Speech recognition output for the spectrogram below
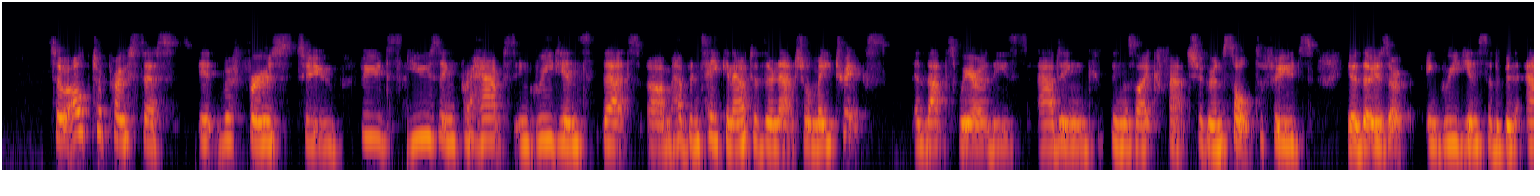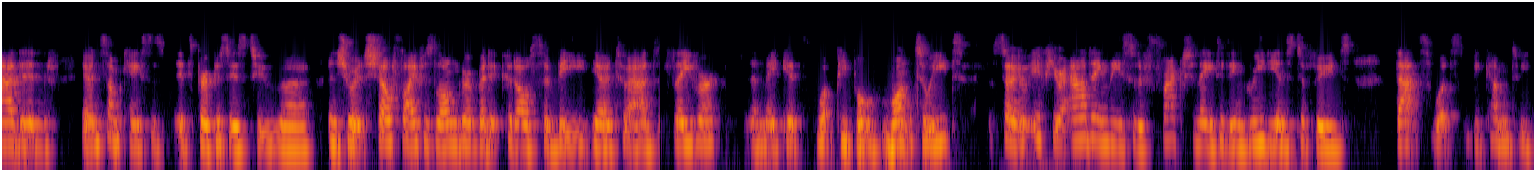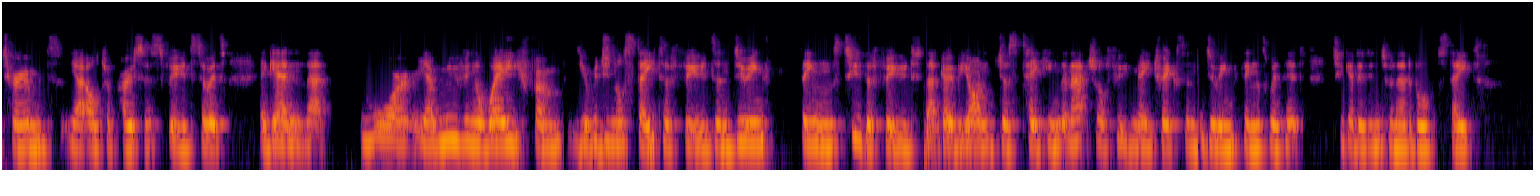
So, ultra processed it refers to foods using perhaps ingredients that um, have been taken out of their natural matrix. And that's where these adding things like fat, sugar, and salt to foods, you know, those are ingredients that have been added know, in some cases, its purpose is to uh, ensure its shelf life is longer, but it could also be, you know, to add flavor and make it what people want to eat. So if you're adding these sort of fractionated ingredients to foods, that's what's become to be termed yeah, ultra processed foods. So it's again that more yeah, moving away from the original state of foods and doing things to the food that go beyond just taking the natural food matrix and doing things with it to get it into an edible state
